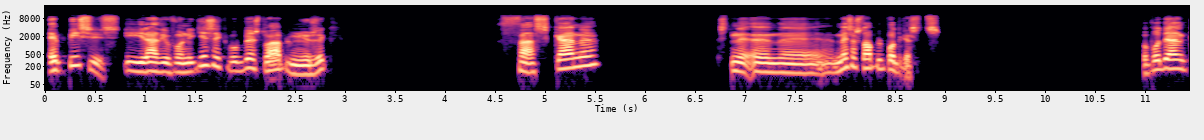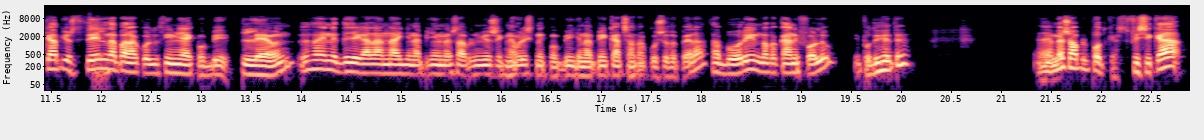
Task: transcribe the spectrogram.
επίσης οι ραδιοφωνικές εκπομπές του Apple Music θα σκάνε στην, ε, ε, μέσα στο Apple Podcasts. Οπότε, αν κάποιος θέλει να παρακολουθεί μια εκπομπή πλέον, δεν θα είναι τέλεια καλά ανάγκη να πηγαίνει μέσα στο Apple Music να βρει την εκπομπή και να πει κάτσε να το ακούσει εδώ πέρα. Θα μπορεί να το κάνει follow, υποτίθεται, ε, μέσω Apple Podcast. Φυσικά,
